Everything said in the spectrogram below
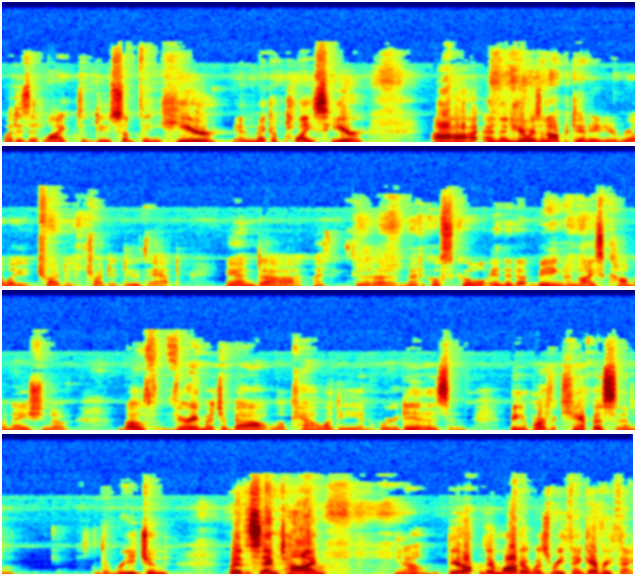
what is it like to do something here and make a place here? Uh, and then here was an opportunity to really try to try to do that. And uh, I think the medical school ended up being a nice combination of both very much about locality and where it is and being a part of the campus and the region. But at the same time, you know, their, their motto was rethink everything.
